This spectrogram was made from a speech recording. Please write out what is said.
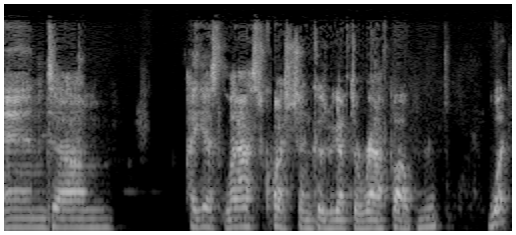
And um, I guess last question because we have to wrap up. What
